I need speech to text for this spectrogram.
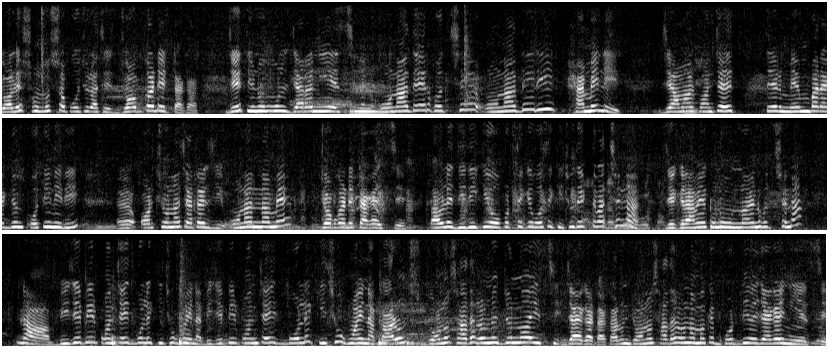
জলের সমস্যা প্রচুর আছে জব কার্ডের টাকা। যে তৃণমূল যারা নিয়ে এসেছিলেন ওনাদের হচ্ছে ওনাদেরই ফ্যামিলির যে আমার পঞ্চায়েতের মেম্বার একজন প্রতিনিধি অর্চনা চ্যাটার্জি, ওনার নামে জব কার্ডের টাকা এসছে। তাহলে দিদি কি ওপর থেকে বসে কিছু দেখতে পাচ্ছেন না? যে গ্রামে কোনো উন্নয়ন হচ্ছে না? না, বিজেপির পঞ্চায়েত বলে কিছু হয় না। বিজেপির পঞ্চায়েত বলে কিছু হয় না। কারণ জনসাধারণের জন্য এই জায়গাটা, কারণ জনসাধারণ আমাকে ভোট দিয়ে ওই জায়গায় নিয়ে এসছে।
